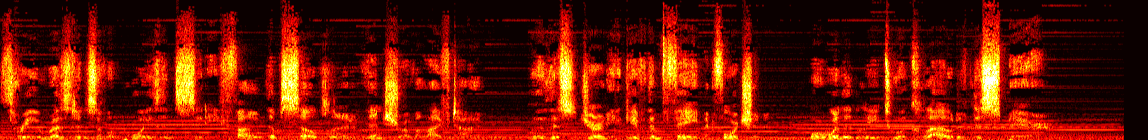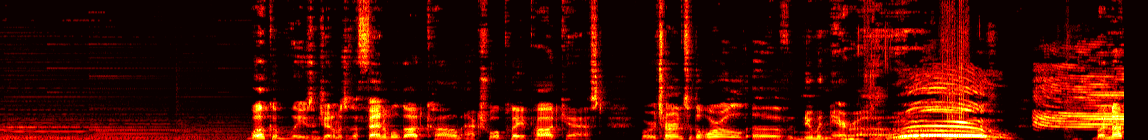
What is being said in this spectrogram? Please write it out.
three residents of a poisoned city find themselves on an adventure of a lifetime. Will this journey give them fame and fortune, or will it lead to a cloud of despair? Welcome, ladies and gentlemen, to the Fandible.com actual play podcast. We'll return to the world of Numenera. Woo! But not.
